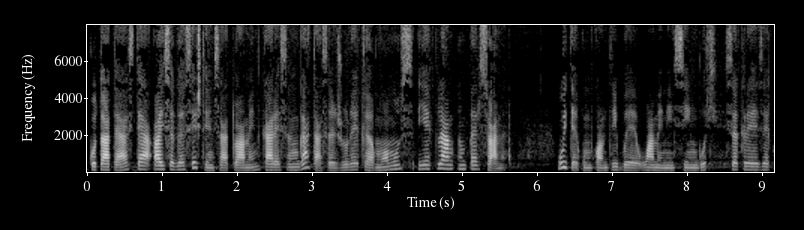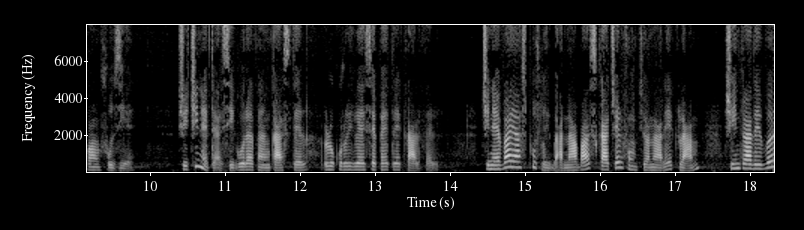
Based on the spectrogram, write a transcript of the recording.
Cu toate astea, ai să găsești în sat oameni care sunt gata să jure că Momus e Clam în persoană. Uite cum contribuie oamenii singuri să creeze confuzie. Și cine te asigură că în castel lucrurile se petrec altfel? Cineva i-a spus lui Barnabas că acel funcționar e clam și, într-adevăr,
